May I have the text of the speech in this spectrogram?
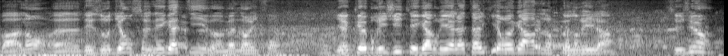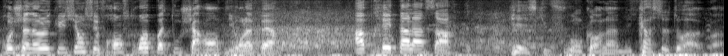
Bah non, euh, des audiences négatives, maintenant, ils font. Il y a que Brigitte et Gabriel Attal qui regardent leurs conneries, là. C'est sûr. Prochaine allocution sur France 3, Poitou-Charentes, ils vont la faire. Après Thalassa. Qu'est-ce qu'il fout encore là? Mais casse-toi, quoi.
